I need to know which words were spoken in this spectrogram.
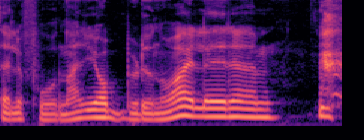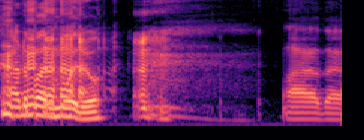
telefonen her. Jobber du nå, eller eh, er det bare moro? Nei, det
